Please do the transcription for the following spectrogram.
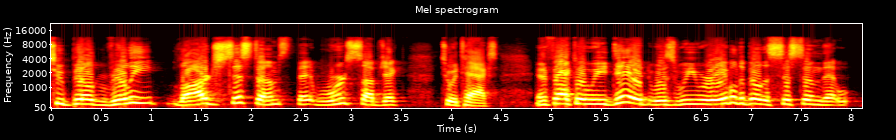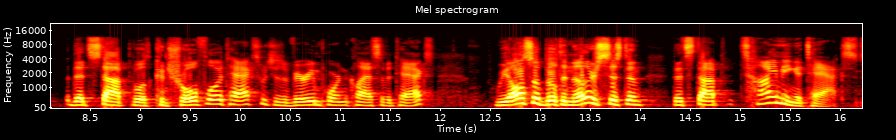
to build really large systems that weren't subject to attacks. In fact, what we did was we were able to build a system that, that stopped both control flow attacks, which is a very important class of attacks. We also built another system that stopped timing attacks.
